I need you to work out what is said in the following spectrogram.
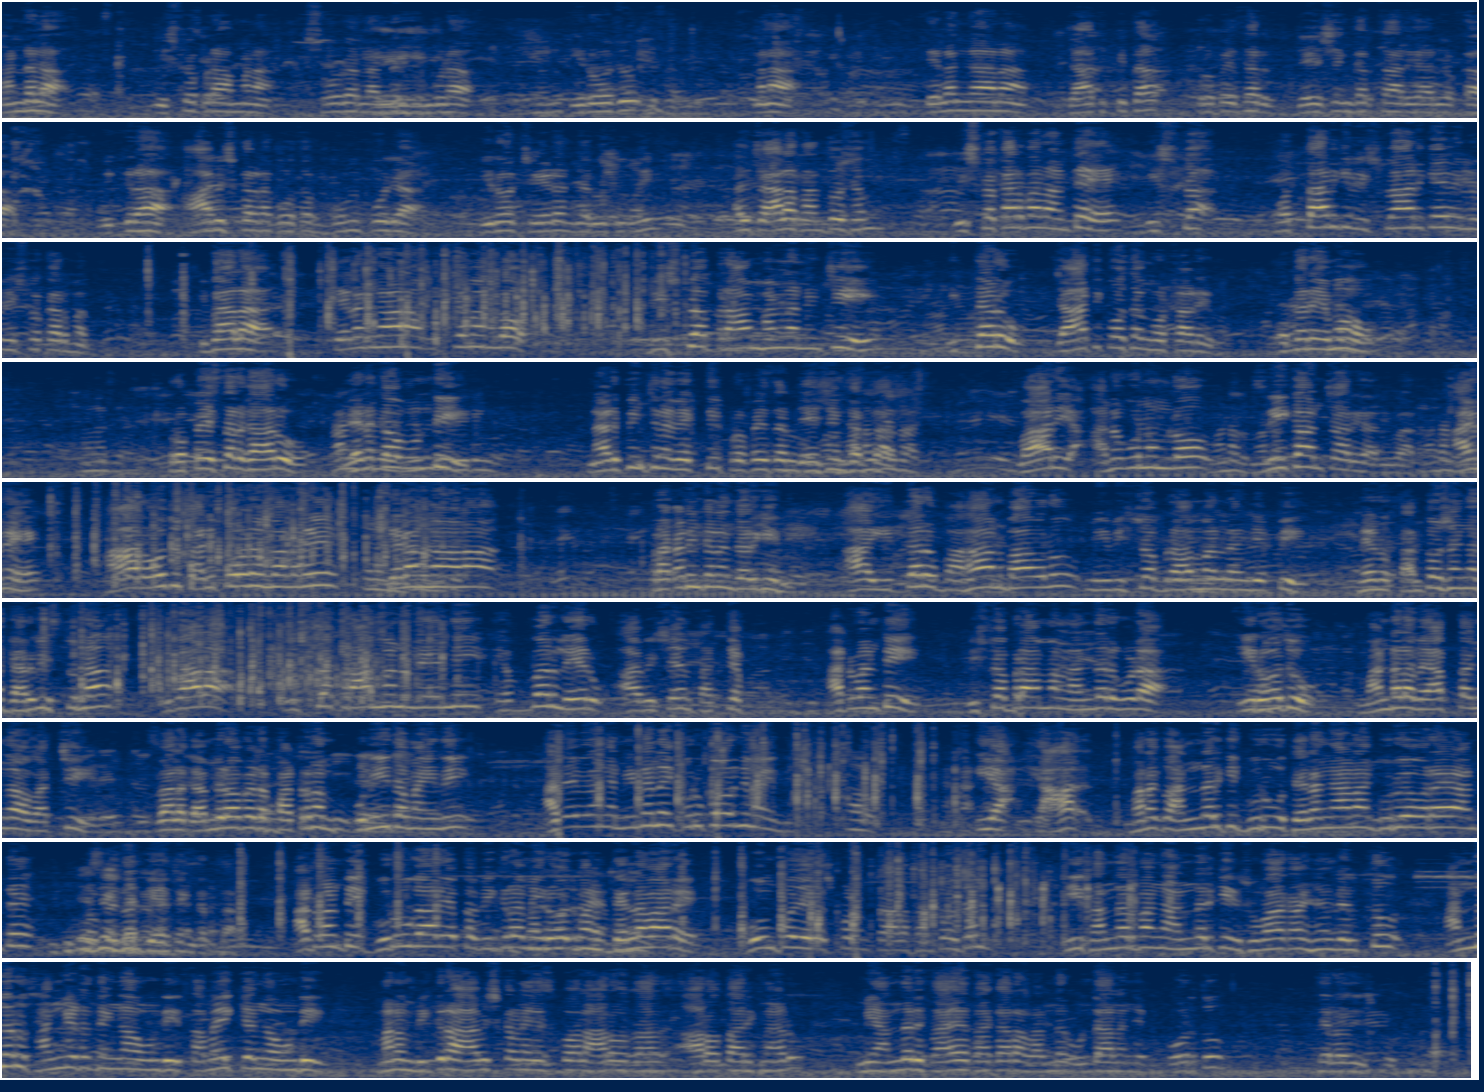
మండల విశ్వబ్రాహ్మణ సోదరులందరికీ కూడా ఈరోజు మన తెలంగాణ జాతిపిత ప్రొఫెసర్ జయశంకర్ సార్ గారి యొక్క విగ్రహ ఆవిష్కరణ కోసం భూమి పూజ ఈరోజు చేయడం జరుగుతుంది. అది చాలా సంతోషం. విశ్వకర్మలు అంటే విశ్వ మొత్తానికి విశ్వానికే వీళ్ళు విశ్వకర్మలు. ఇవాళ తెలంగాణ ఉద్యమంలో విశ్వ బ్రాహ్మణుల నుంచి ఇద్దరు జాతి కోసం కొట్లాడారు. ఒకరేమో ప్రొఫెసర్ గారు వెనుక ఉండి నడిపించిన వ్యక్తి ప్రొఫెసర్ జయశంకర్ సార్. వారి అనుగుణంలో శ్రీకాంత్ చారి గారు ఇవాళ. ఆయనే ఆ రోజు చనిపోవడం వల్లనే తెలంగాణ ప్రకటించడం జరిగింది. ఆ ఇద్దరు మహానుభావులు మీ విశ్వ బ్రాహ్మణులు అని చెప్పి నేను సంతోషంగా గర్విస్తున్నా. ఇవాళ విశ్వ బ్రాహ్మణులు లేని ఎవ్వరు లేరు. ఆ విషయం సత్యం. అటువంటి విశ్వ బ్రాహ్మణులందరూ కూడా ఈ రోజు మండల వ్యాప్తంగా వచ్చి ఇవాళ గంభీరాపేట పట్టణం పునీతమైంది. అదేవిధంగా నిన్ననే గురు పౌర్ణిమ అయింది మనకు అందరికి గురువు తెలంగాణ గురువు ఎవరా అంటే జయశంకర్ సార్. అటువంటి గురువు గారి యొక్క విగ్రహం ఈ రోజు మనం తెల్లవారే భూమి పూజ చేసుకోవడం చాలా సంతోషం. ఈ సందర్భంగా అందరికీ శుభాకాంక్షలు తెలుపుతూ అందరూ సంఘటితంగా ఉండి సమైక్యంగా ఉండి మనం విగ్రహ ఆవిష్కరణ చేసుకోవాలి ఆరో ఆరో తారీఖు నాడు. మీ అందరి సహాయ సహకారాలు అందరూ ఉండాలని చెప్పి కోరుతూ సెలవు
